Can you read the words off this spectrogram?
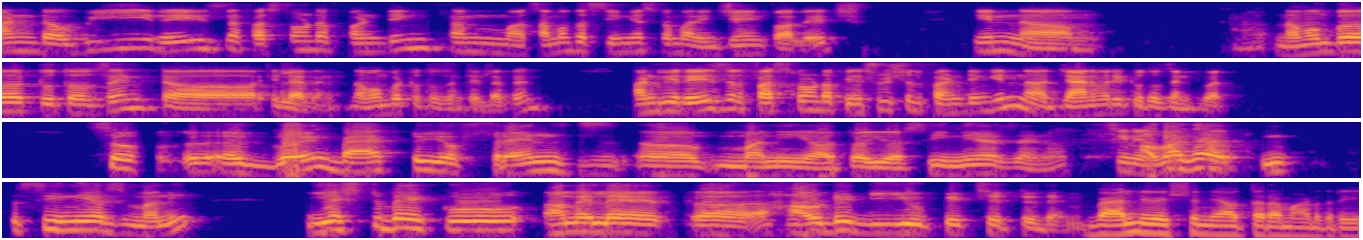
ಅಂಡ್ ವಿ ರೇಸ್ ದ ಫಸ್ಟ್ ರೌಂಡ್ ಆಫ್ ಫಂಡಿಂಗ್ ಫ್ರಮ್ ಸಮ್ ಆಫ್ ದ ಸೀನಿಯರ್ಸ್ ಫ್ರಮ್ ಆರ್ ಇಂಜಿನಿಯರಿಂಗ್ ಕಾಲೇಜ್ ಇನ್ ನವೆಂಬರ್ ಟೂ ತೌಸಂಡ್ ಇಲೆವೆನ್ ನವೆಂಬರ್ ಟೂ ತೌಸಂಡ್ ಇಲೆವೆನ್ ಅಂಡ್ ವಿ ರೇಸ್ ದ ಫಸ್ಟ್ ರೌಂಡ್ ಆಫ್ ಇನ್ಸ್ಟಿಟ್ಯೂಷನಲ್ ಫಂಡಿಂಗ್ ಇನ್ ಜಾನ್ವರಿ ಟೂ ತೌಸಂಡ್ ಟ್ವೆಲ್ so uh, going back to your friends' uh, money or to your seniors, you know, ಅವಾಗ Seniors money ಎಷ್ಟು ಬೇಕು ಆಮೇಲೆ how did you pitch it to them valuation ಯಾವ ತರ ಮಾಡಿದ್ರಿ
